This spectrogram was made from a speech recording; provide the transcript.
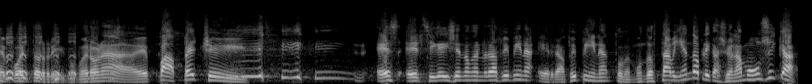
en Puerto Rico. Pero nada, es pa' Pechi. Es, él sigue diciendo que es Rafi Pina, es Rafi Pina, todo el mundo está viendo aplicación La Música.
